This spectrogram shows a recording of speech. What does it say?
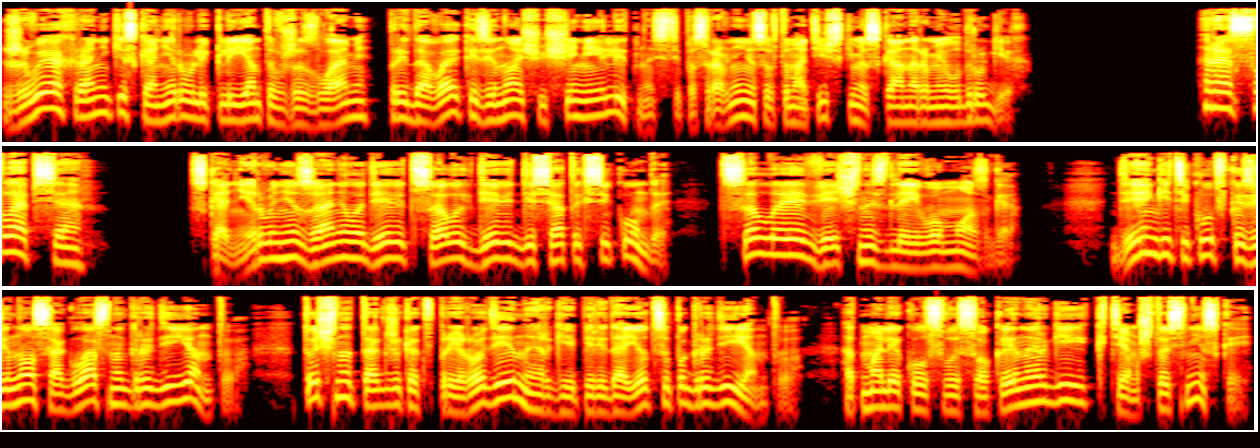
Живые охранники сканировали клиентов жезлами, придавая казино ощущение элитности по сравнению с автоматическими сканерами у других. «Расслабься». Сканирование заняло 9,9 секунды. Целая вечность для его мозга. Деньги текут в казино согласно градиенту, Точно так же, как в природе энергия передается по градиенту, от молекул с высокой энергией к тем, что с низкой.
